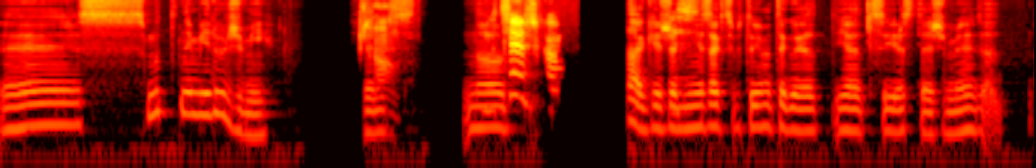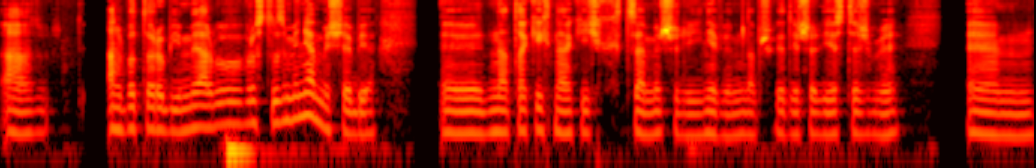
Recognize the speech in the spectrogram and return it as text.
e, smutnymi ludźmi. Więc no No ciężko. tak, jeżeli jest- nie zaakceptujemy tego, jak- jacy jesteśmy, a albo to robimy, albo po prostu zmieniamy siebie y, na takich, na jakich chcemy, czyli nie wiem, na przykład jeżeli jesteśmy y,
